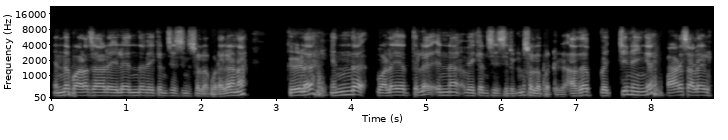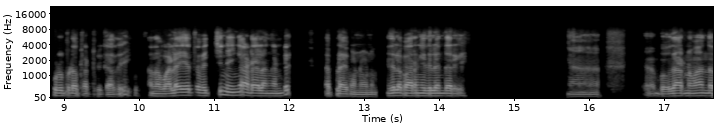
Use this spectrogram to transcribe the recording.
எந்த பாடசாலையில எந்த வேகன்சிஸ்ன்னு சொல்லப்படல. ஆனா கீழே எந்த வளையத்துல என்ன வேகன்சிஸ் இருக்குன்னு சொல்லப்பட்டிருக்கு. அதை வச்சு நீங்க பாடசாலைகள் குறிப்பிடப்பட்டிருக்காது. அந்த வளையத்தை வச்சு நீங்க அடையாளம் கண்டு அப்ளை பண்ணணும். இதுல பாருங்க இதுல எந்த இருக்கு. இப்போ உதாரணமா இந்த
